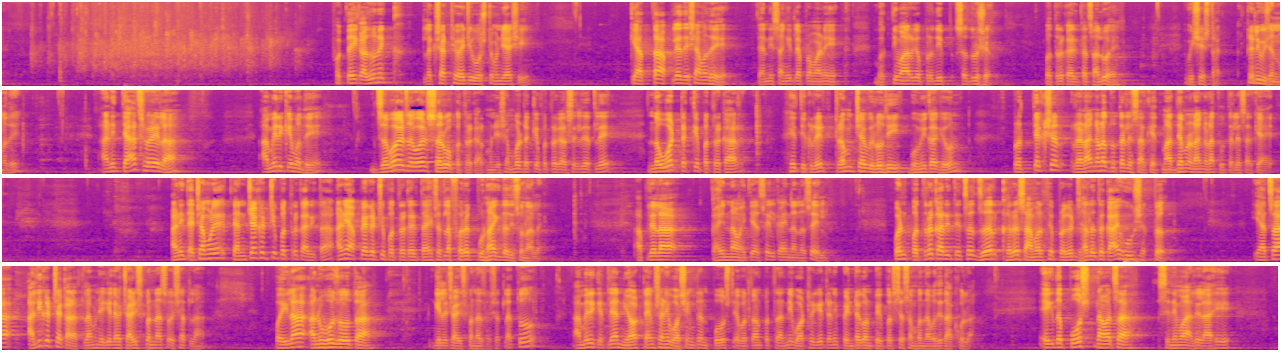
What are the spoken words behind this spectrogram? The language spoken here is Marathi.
फक्त एक अजून एक लक्षात ठेवायची गोष्ट म्हणजे अशी की आत्ता आपल्या देशामध्ये त्यांनी सांगितल्याप्रमाणे भक्तिमार्ग प्रदीप सदृश पत्रकारिता चालू आहे विशेषतः टेलिव्हिजनमध्ये. आणि त्याच वेळेला अमेरिकेमध्ये जवळजवळ सर्व पत्रकार म्हणजे शंभर टक्के पत्रकार असेल त्यातले नव्वद टक्के पत्रकार हे तिकडे ट्रम्पच्या विरोधी भूमिका घेऊन प्रत्यक्ष रणांगणात उतरल्यासारखे आहेत माध्यम रणांगणात उतरल्यासारखे आहेत. आणि त्याच्यामुळे त्यांच्याकडची पत्रकारिता आणि आपल्याकडची पत्रकारिता ह्याच्यातला फरक पुन्हा एकदा दिसून आला आहे आपल्याला काहींना माहिती असेल काहींना नसेल पण पत्रकारितेचं जर खरं सामर्थ्य प्रगट झालं तर काय होऊ शकतं? याचा अलीकडच्या काळातला म्हणजे गेल्या चाळीस पन्नास वर्षातला पहिला अनुभव जो होता गेल्या चाळीस पन्नास वर्षातला तो अमेरिकेतल्या न्यूयॉर्क टाईम्स आणि वॉशिंग्टन पोस्ट या वर्तमानपत्रांनी वॉटरगेट आणि पेंटागॉन पेपर्सच्या संबंधामध्ये दाखवला. एक द पोस्ट नावाचा सिनेमा आलेला आहे.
